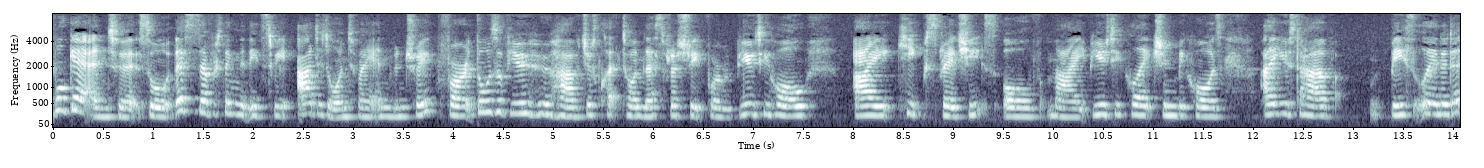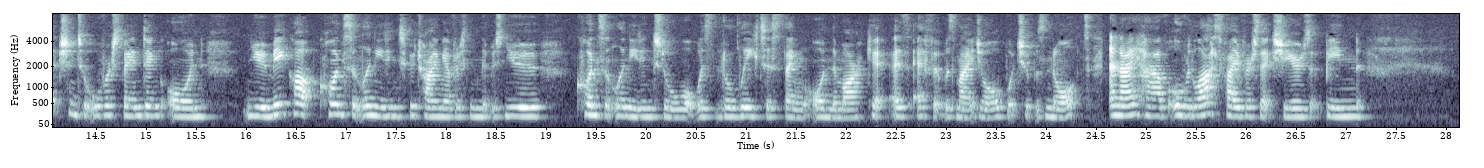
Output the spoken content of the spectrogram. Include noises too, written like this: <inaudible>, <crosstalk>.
we'll get into it. So this is everything that needs to be added on to my inventory. For those of you who have just clicked on this for a straightforward beauty haul, I keep spreadsheets of my beauty collection because I used to have basically an addiction to overspending on new makeup, constantly needing to be trying everything that was new, constantly needing to know what was the latest thing on the market as if it was my job, which it was not. And I have, over the last five or six years, been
